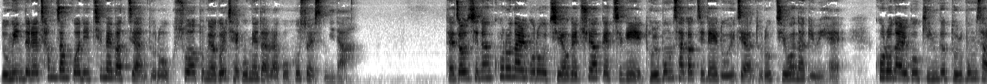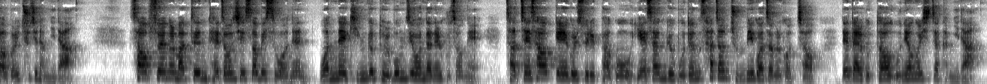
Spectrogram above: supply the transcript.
농인들의 참정권이 침해받지 않도록 수어 통역을 제공해달라고 호소했습니다. 대전시는 코로나19로 지역의 취약계층이 돌봄 사각지대에 놓이지 않도록 지원하기 위해 코로나19 긴급 돌봄 사업을 추진합니다. 사업 수행을 맡은 대전시 서비스원은 원내 긴급 돌봄 지원단을 구성해 자체 사업 계획을 수립하고 예산 교부 등 사전 준비 과정을 거쳐 내달부터 운영을 시작합니다.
